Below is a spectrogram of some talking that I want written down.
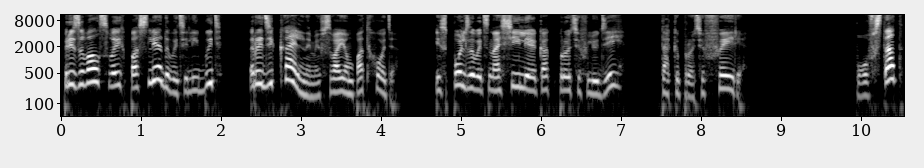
призывал своих последователей быть радикальными в своем подходе, использовать насилие как против людей, так и против Фейри. «Повстад?»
